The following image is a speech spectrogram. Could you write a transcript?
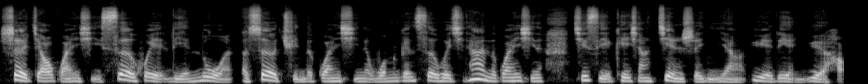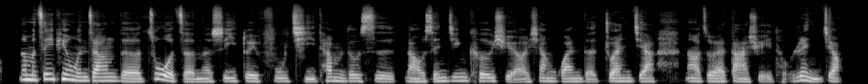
社交关系、社会联络、呃，社群的关系呢，我们跟社会其他人的关系呢，其实也可以像健身一样，越练越好。那么这一篇文章的作者呢是一对夫妻，他们都是脑神经科学啊相关的专家，然后都在大学里头任教。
